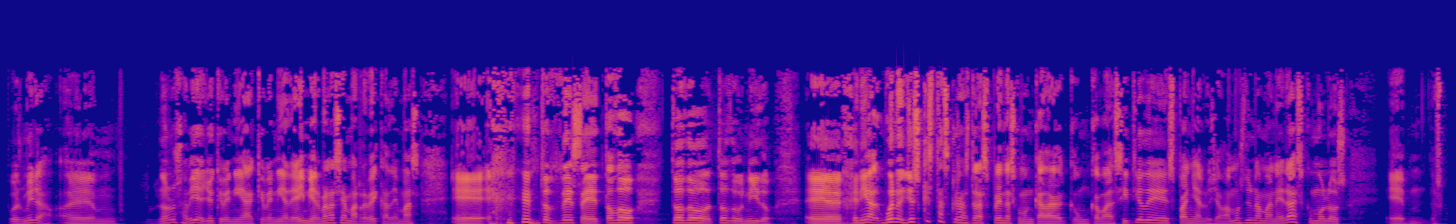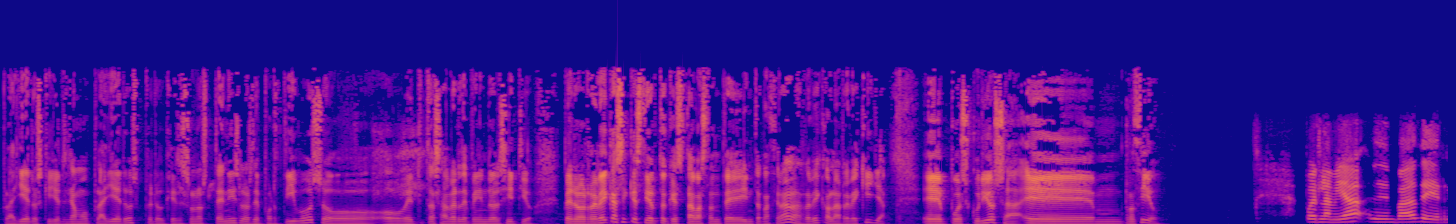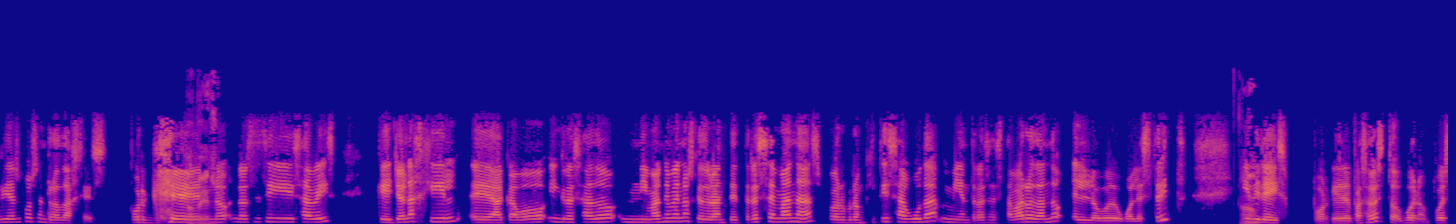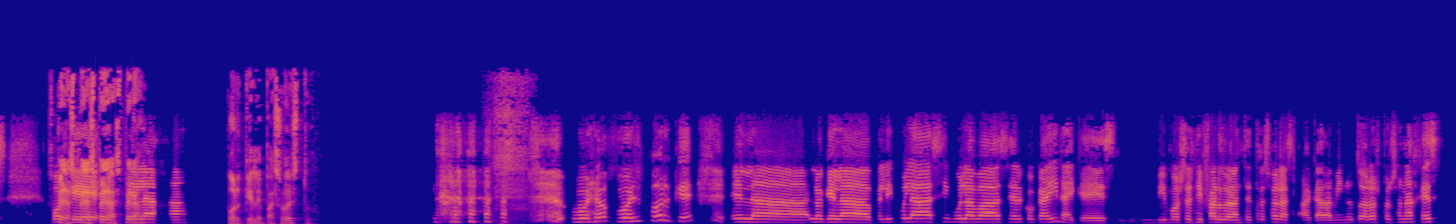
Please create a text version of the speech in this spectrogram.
Pues mira, eh, no lo sabía yo que venía que venía de ahí. Mi hermana se llama Rebeca, además. Eh, entonces, eh, todo, todo, todo unido. Eh, genial. Bueno, yo es que estas cosas de las prendas, como en cada, en cada sitio de España los llamamos de una manera, es como los, eh, los playeros, que yo les llamo playeros, pero que son los tenis, los deportivos, o, o vete a saber dependiendo del sitio. Pero Rebeca sí que es cierto que está bastante internacional, la Rebeca o la Rebequilla. Eh, pues curiosa. Rocío. Pues la mía eh, va de riesgos en rodajes, porque no, no sé si sabéis que Jonah Hill eh, acabó ingresado ni más ni menos que durante tres semanas por bronquitis aguda mientras estaba rodando El Lobo de Wall Street. Y Ah. diréis, ¿por qué le pasó esto? Bueno, pues porque espera, espera, espera. la- ¿Por qué le pasó esto? Bueno, pues porque en la, lo que la película simulaba ser cocaína y que es- vimos esnifar durante tres horas a cada minuto a los personajes,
